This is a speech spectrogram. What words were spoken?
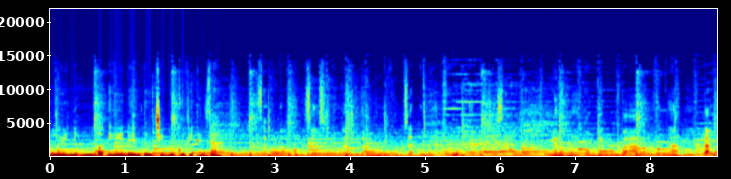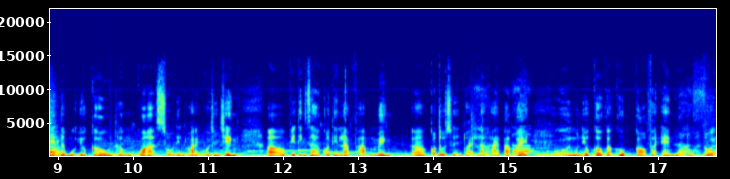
với những gợi ý đến từ chính quý vị thính giả. Yêu cầu thông qua số điện thoại của chương trình. À, vị thính giả có tên là Phạm Minh, à, có đôi số điện thoại là 237, muốn yêu cầu ca khúc Có phải em mùa thu Hà Nội.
